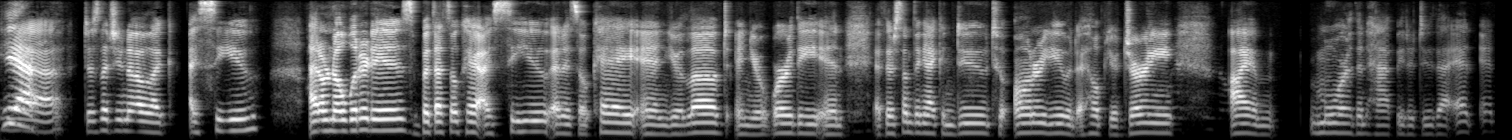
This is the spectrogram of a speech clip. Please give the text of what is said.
Yeah. Yeah. Just let you know, like, I see you. I don't know what it is, but that's okay. I see you and it's okay. And you're loved and you're worthy. And if there's something I can do to honor you and to help your journey, I am more than happy to do that. And, and,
